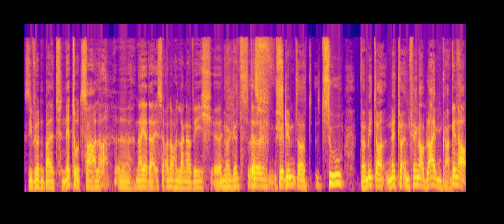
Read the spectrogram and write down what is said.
sie würden bald Nettozahler. Äh, naja, da ist ja auch noch ein langer Weg. Äh, ja, jetzt das äh, stimmt er zu, damit er Nettoempfänger bleiben kann. Genau,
